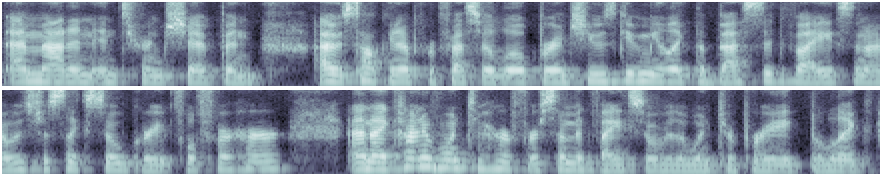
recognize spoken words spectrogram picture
am at an internship and I was talking to Professor Loper and she was giving me like the best advice and I was just like so grateful for her. And I kind of went to her for some advice over the winter break, but like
